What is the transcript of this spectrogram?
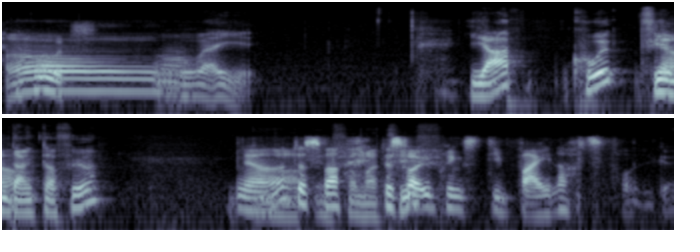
Oh, wei. Ja, cool. Vielen Ja. Dank dafür. Ja, Ja, das war, das war übrigens die Weihnachtsfolge.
